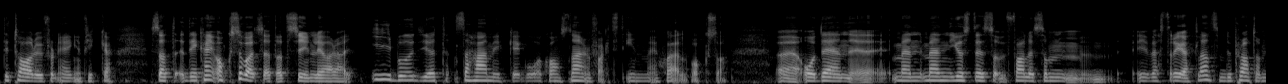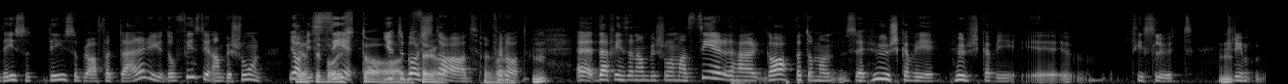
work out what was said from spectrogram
det tar du från egen ficka. Så att det kan ju också vara ett sätt att synliggöra i budget, så här mycket går konstnären faktiskt in med själv också. Uh, och den, uh, men, men just det fallet som i Västra Götaland som du pratar om, det är ju så, det är så bra för där är det ju, då finns det ju en ambition. Ja, Göteborgs vi ser, stad. Göteborgs för, stad, för, förlåt. Mm. Uh, där finns en ambition, man ser det här gapet och man säger hur ska vi, hur ska vi till slut mm. krym,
